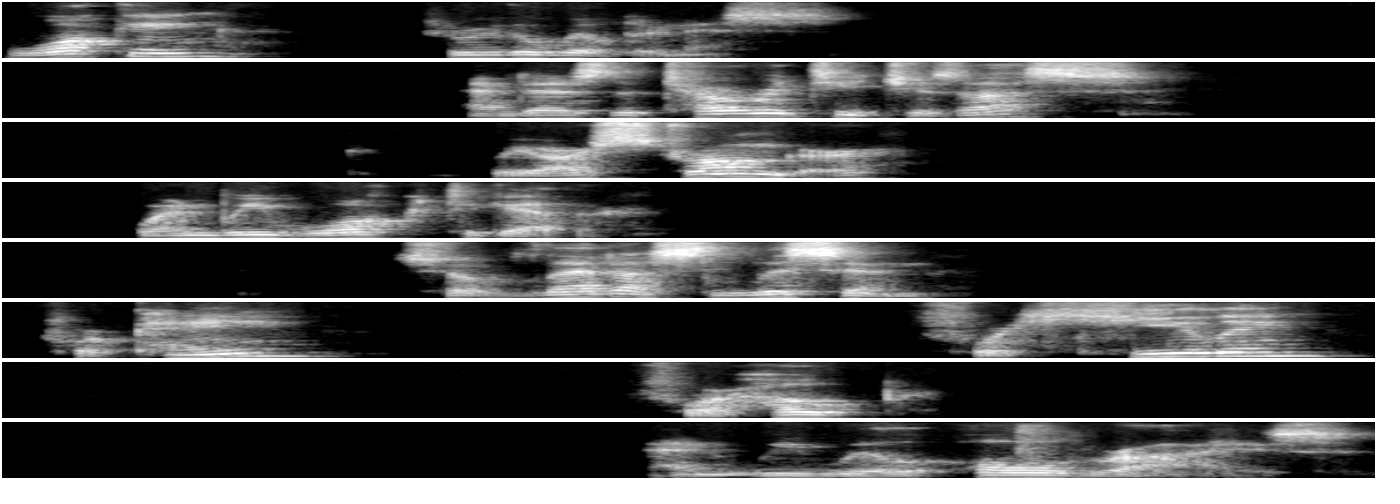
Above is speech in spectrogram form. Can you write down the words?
walking through the wilderness. And as the Torah teaches us, we are stronger when we walk together. So let us listen for pain, for healing, for hope. And we will all rise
